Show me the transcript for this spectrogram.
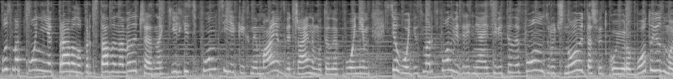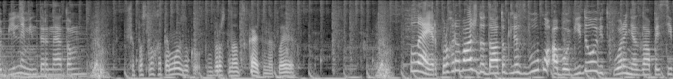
У смартфоні, як правило, представлена величезна кількість функцій, яких немає в звичайному телефоні. Сьогодні смартфон відрізняється від телефону зручною та швидкою роботою з мобільним інтернетом. Щоб послухати музику, просто натискаєте на плеєр. Плеєр програвач додаток для звуку або відео відтворення записів.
